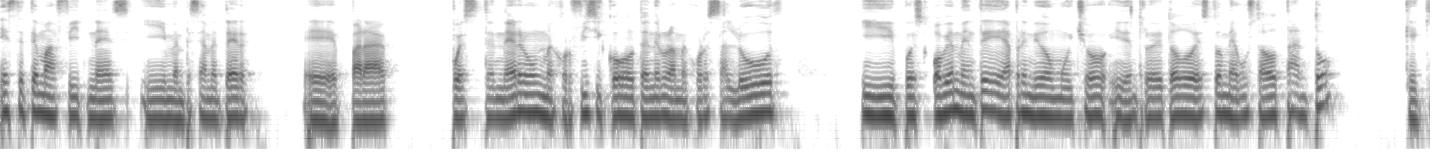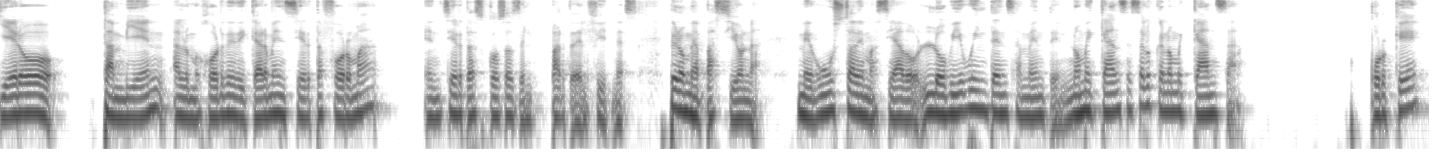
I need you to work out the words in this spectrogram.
este tema fitness y me empecé a meter eh, para pues tener un mejor físico, tener una mejor salud. Y pues obviamente he aprendido mucho y dentro de todo esto me ha gustado tanto que quiero también a lo mejor dedicarme en cierta forma en ciertas cosas del parte del fitness, pero me apasiona, me gusta demasiado, lo vivo intensamente, no me cansa, es algo que no me cansa. ¿Por qué?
